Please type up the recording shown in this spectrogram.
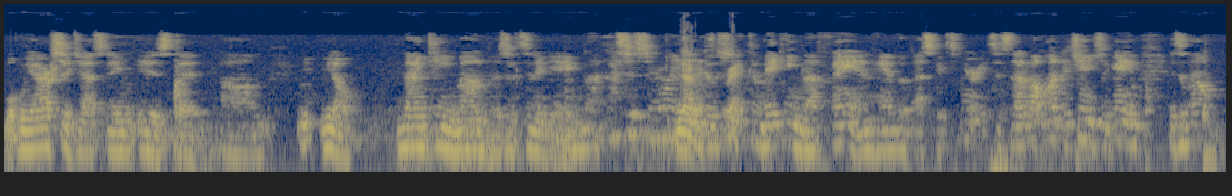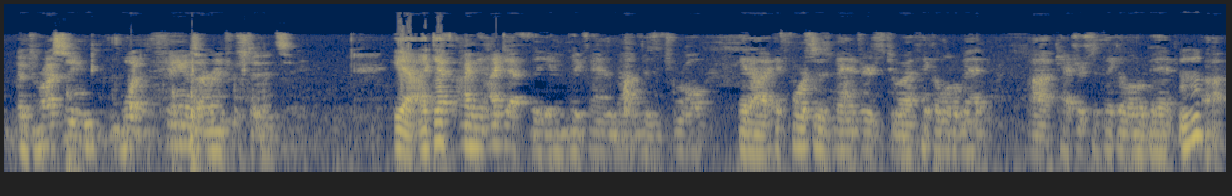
What we are suggesting is that, um, you know, 19 mound visits in a game, not necessarily No, conducive right. to making the fan have the best experience. It's not about wanting to change the game. It's about addressing what fans are interested in seeing. Yeah, I def. I mean, I definitely am a big fan of the mound visits rule. It uh, it forces managers to uh, think a little bit, uh, catchers to think a little bit, Mhm. uh,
